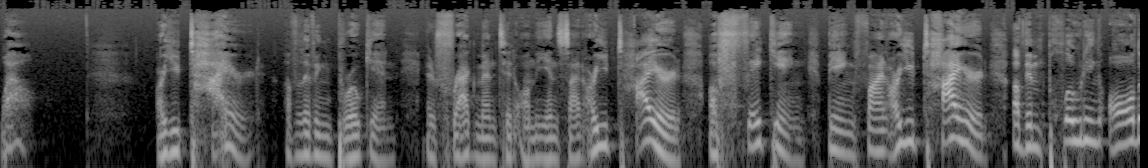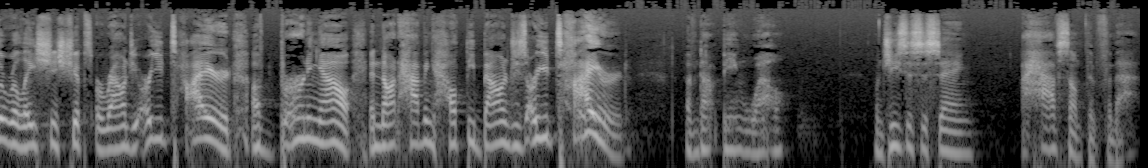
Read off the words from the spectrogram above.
well? Are you tired of living broken and fragmented on the inside? Are you tired of faking being fine? Are you tired of imploding all the relationships around you? Are you tired of burning out and not having healthy boundaries? Are you tired of not being well? When Jesus is saying, I have something for that.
